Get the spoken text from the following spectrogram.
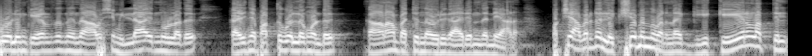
പോലും കേരളത്തിൽ നിന്ന് ആവശ്യമില്ല എന്നുള്ളത് കഴിഞ്ഞ പത്ത് കൊല്ലം കൊണ്ട് കാണാൻ പറ്റുന്ന ഒരു കാര്യം തന്നെയാണ്. പക്ഷെ അവരുടെ ലക്ഷ്യമെന്ന് പറഞ്ഞാൽ കേരളത്തിൽ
